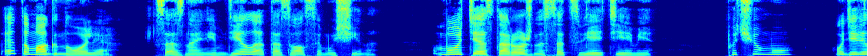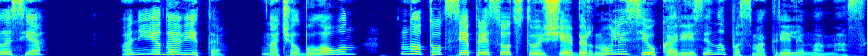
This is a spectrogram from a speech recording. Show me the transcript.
«Это магнолия», — сознанием дела отозвался мужчина. «Будьте осторожны с соцветиями». «Почему?» — удивилась я. «Они ядовиты», — начал было он, но тут все присутствующие обернулись и укоризненно посмотрели на нас.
